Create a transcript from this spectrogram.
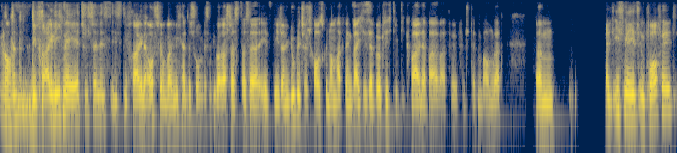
Genau. Die Frage, die ich mir jetzt schon stelle, ist, ist die Frage der Aufstellung, weil mich hat es schon ein bisschen überrascht, dass, dass er jetzt Dejan Ljubicic rausgenommen hat, wenngleich es ja wirklich die, die Qual der Wahl war für, für Steffen Baumgart. Ähm, als ich es mir jetzt im Vorfeld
